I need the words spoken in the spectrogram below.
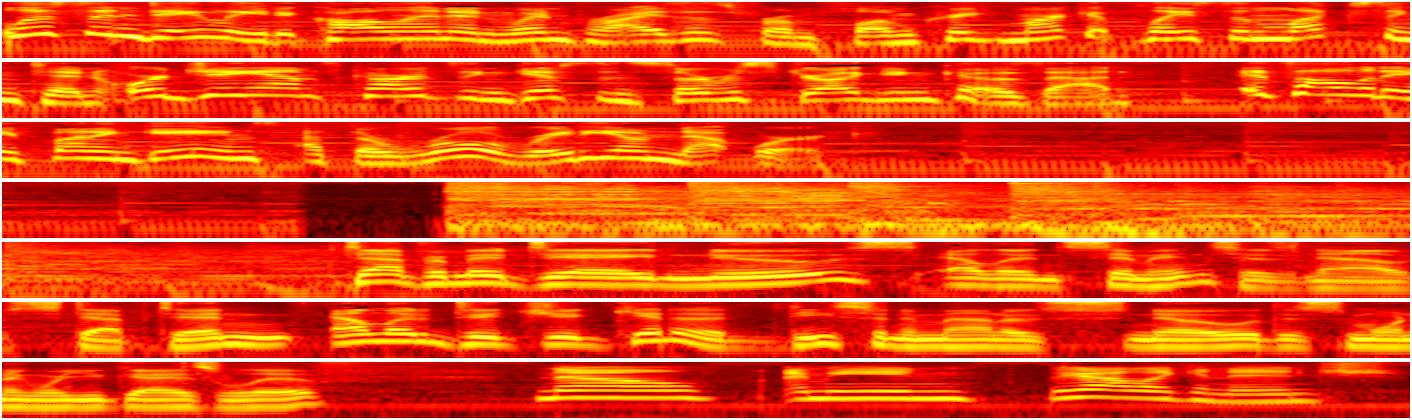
Listen daily to call in and win prizes from Plum Creek Marketplace in Lexington or JM's Cards and Gifts and Service Drug in Cozad. It's holiday fun and games at the Rural Radio Network. Time for midday news. Ellen Simmons has now stepped in. Ellen, did you get a decent amount of snow this morning where you guys live? No, I mean we got like an inch.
